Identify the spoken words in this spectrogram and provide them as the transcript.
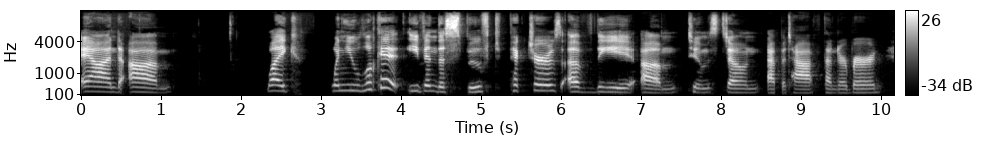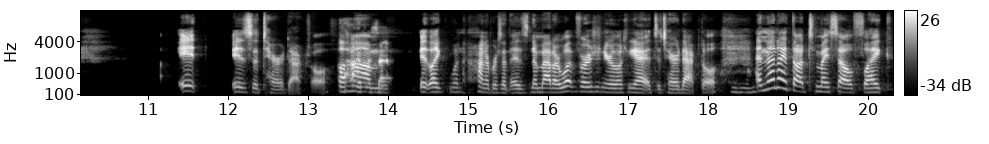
And um like when you look at even the spoofed pictures of the um, tombstone epitaph Thunderbird, it is a pterodactyl. A hundred Um, it like 100% is. No matter what version you're looking at, it's a pterodactyl. Mhm. And then I thought to myself, like,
